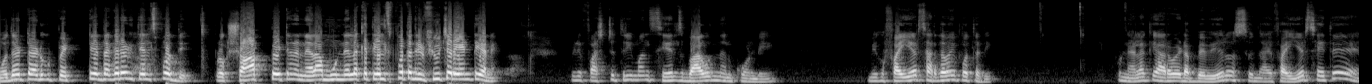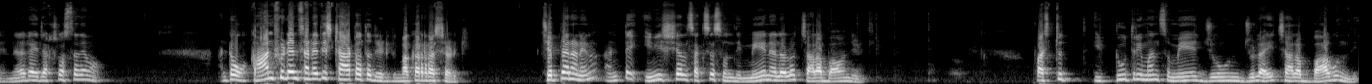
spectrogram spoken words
మొదటి అడుగు పెట్టే దగ్గర తెలిసిపోద్ది. ఇప్పుడు ఒక షాప్ పెట్టిన నెల మూడు నెలలకే తెలిసిపోతుంది ఫ్యూచర్ ఏంటి అని. మీరు ఫస్ట్ త్రీ మంత్స్ సేల్స్ బాగుంది అనుకోండి మీకు ఫైవ్ ఇయర్స్ అర్థమైపోతుంది. ఇప్పుడు నెలకి అరవై డెబ్బై వేలు వస్తుంది. ఆ ఫైవ్ ఇయర్స్ అయితే నెలకి ఐదు లక్షలు వస్తుందేమో. అంటే ఒక కాన్ఫిడెన్స్ అనేది స్టార్ట్ అవుతుంది వీడికి మకర రాశి వాడికి. చెప్పానా నేను? అంటే ఇనిషియల్ సక్సెస్ ఉంది. మే నెలలో చాలా బాగుంది వీడికి. ఫస్ట్ ఈ two three months May June July చాలా బాగుంది.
